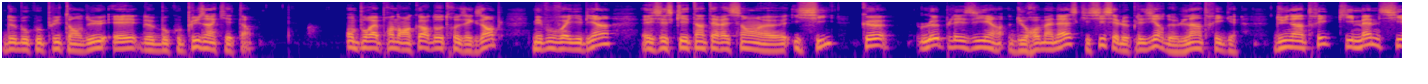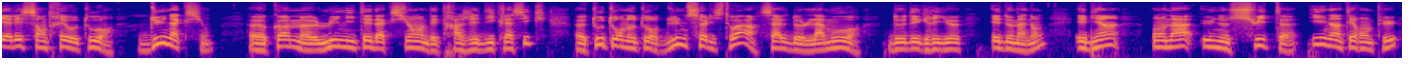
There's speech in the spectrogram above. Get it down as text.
de beaucoup plus tendu et de beaucoup plus inquiétant. On pourrait prendre encore d'autres exemples, mais vous voyez bien, et c'est ce qui est intéressant euh, ici, que le plaisir du romanesque, ici, c'est le plaisir de l'intrigue. D'une intrigue qui, même si elle est centrée autour d'une action, euh, comme l'unité d'action des tragédies classiques, tout tourne autour d'une seule histoire, celle de l'amour de Desgrieux et de Manon, eh bien, on a une suite ininterrompue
